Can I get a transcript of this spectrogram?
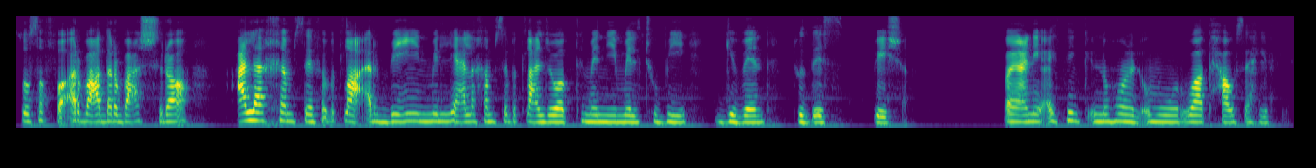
so so صفى أربعة ضرب عشرة على خمسة فبطلع أربعين ملي على خمسة بطلع الجواب تمانية مل to be given to this patient. فيعني I think إنه هون الأمور واضحة وسهلة فيها.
